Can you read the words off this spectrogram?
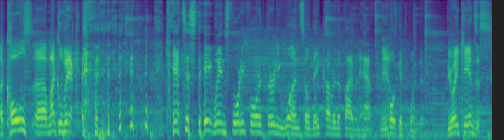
A Coles, uh, Michael Vick. Kansas State wins 44-31, so they cover the five and a half. We both get the point there. BYU, Kansas.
